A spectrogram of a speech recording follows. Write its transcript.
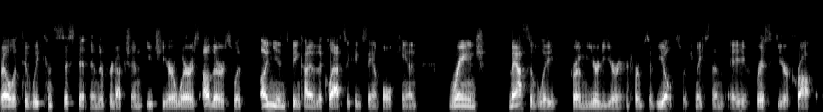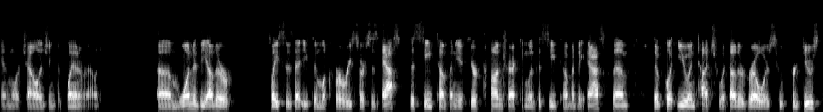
relatively consistent in their production each year, whereas others, with onions being kind of the classic example, can range massively from year to year in terms of yields, which makes them a riskier crop and more challenging to plan around. Um, one of the other places that you can look for resources, ask the seed company. If you're contracting with the seed company, ask them to put you in touch with other growers who produced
